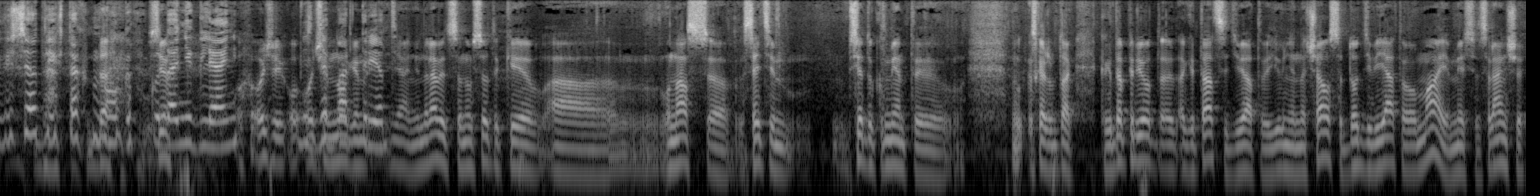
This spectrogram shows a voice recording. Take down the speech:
Висят, да, их так да, много, всем, куда ни глянь. Очень, очень многим yeah, не нравится, но все-таки а, у нас а, с этим все документы, ну, скажем так, когда период агитации 9 июня начался, до 9 мая, месяц раньше,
